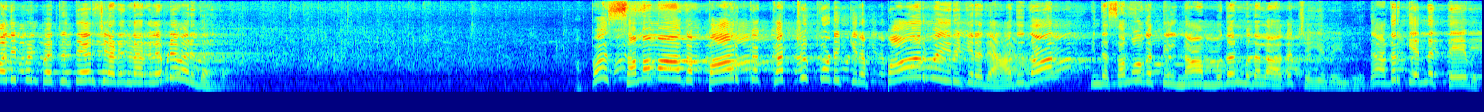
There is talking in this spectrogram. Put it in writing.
மதிப்பெண் பெற்று தேர்ச்சி அடைந்தார்கள். எப்படி வருது? அப்ப சமமாக பார்க்க கற்றுக் கொடுக்கிற பார்வை இருக்கிறது. அதுதான் இந்த சமூகத்தில் நாம் முதன் முதலாக செய்ய வேண்டியது. அதற்கு என்ன தேவை?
